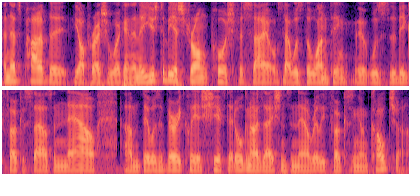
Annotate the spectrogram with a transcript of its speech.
And that's part of the, the operation working. And there used to be a strong push for sales. That was the one thing that was the big focus sales. And now um, there was a very clear shift that organizations are now really focusing on culture.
